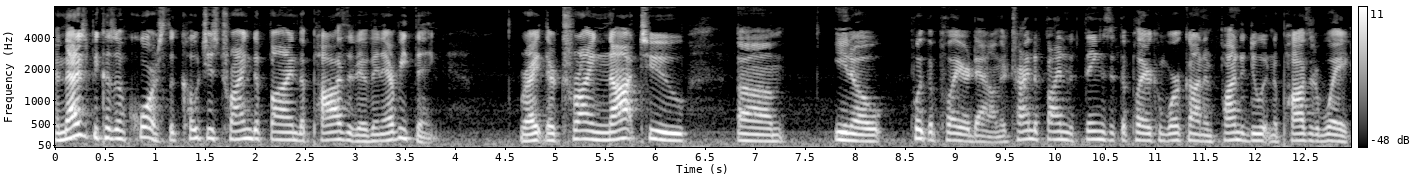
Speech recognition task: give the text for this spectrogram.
and that is because, of course, the coach is trying to find the positive in everything, right? They're trying not to, um, you know, put the player down. They're trying to find the things that the player can work on and find to do it in a positive way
